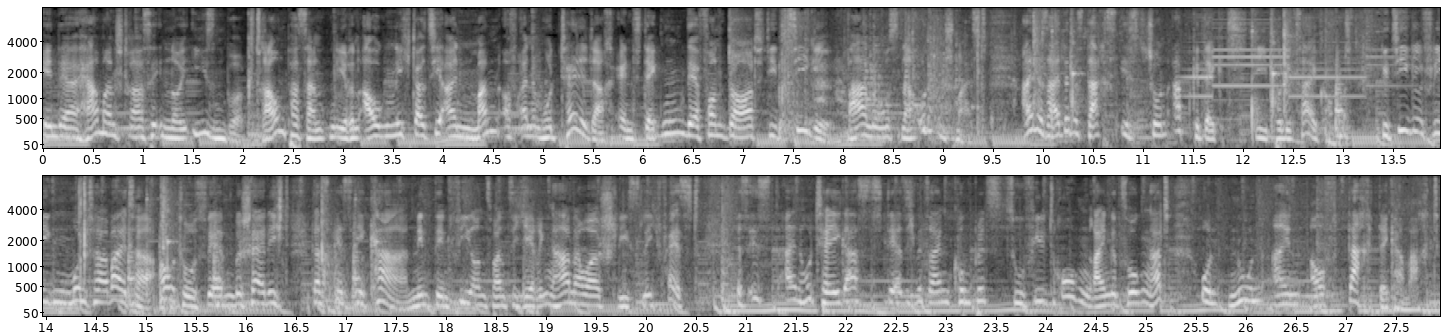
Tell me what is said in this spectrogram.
In der Hermannstraße in Neu-Isenburg trauen Passanten ihren Augen nicht, als sie einen Mann auf einem Hoteldach entdecken, der von dort die Ziegel wahllos nach unten schmeißt. Eine Seite des Dachs ist schon abgedeckt. Die Polizei kommt. Die Ziegel fliegen munter weiter. Autos werden beschädigt. Das SEK nimmt den 24-jährigen Hanauer schließlich fest. Es ist ein Hotelgast, der sich mit seinen Kumpels zu viel Drogen reingezogen hat und nun ein auf Dachdecker macht.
